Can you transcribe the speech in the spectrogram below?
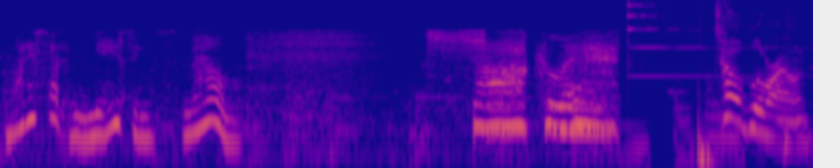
What is that amazing smell? Chocolate. Toblerone.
